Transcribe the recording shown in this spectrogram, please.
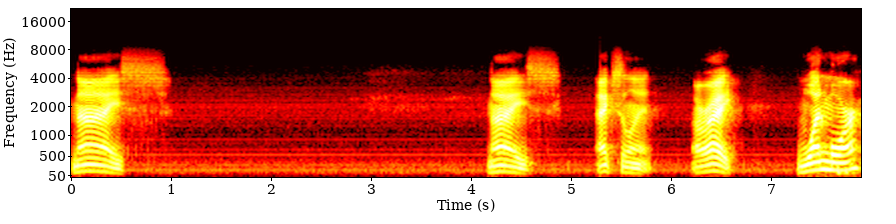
Nice. Nice. Excellent. All right. One more.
